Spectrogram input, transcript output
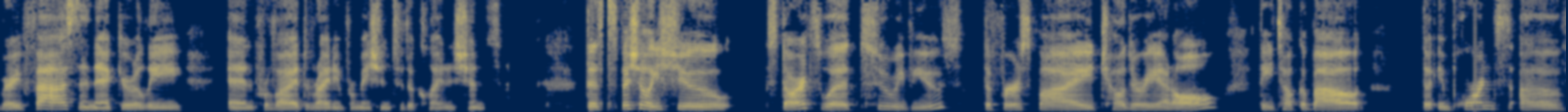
very fast and accurately and provide the right information to the clinicians. The special issue starts with two reviews. The first by Chaudhary et al. They talk about the importance of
